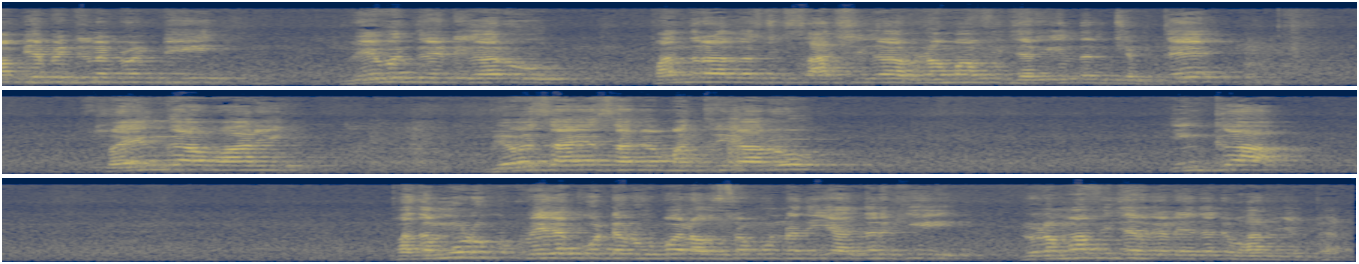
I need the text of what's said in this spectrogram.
మభ్యపెట్టినటువంటి రేవంత్ రెడ్డి గారు పంద్రాగస్టు సాక్షిగా రుణమాఫీ జరిగిందని చెప్తే స్వయంగా వారి వ్యవసాయ శాఖ మంత్రి గారు ఇంకా పదమూడు వేల కోట్ల రూపాయలు అవసరం ఉన్నది అందరికీ రుణమాఫీ జరగలేదని వారు చెప్పారు.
